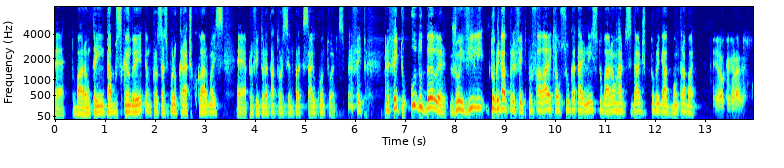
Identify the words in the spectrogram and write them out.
É, Tubarão está buscando aí, tem um processo burocrático, claro, mas é, a prefeitura está torcendo para que saia o quanto antes. Perfeito. Prefeito Udo Duller, Joinville, muito obrigado, prefeito, por falar aqui ao Sul Catarinense, Tubarão, Rádio Cidade, muito obrigado, bom trabalho. Eu que agradeço.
